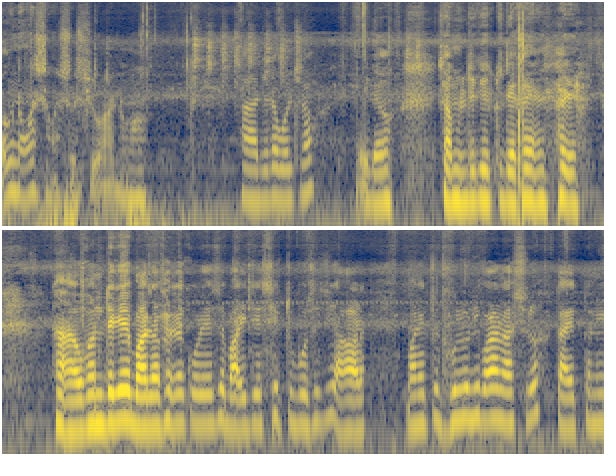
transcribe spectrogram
ও নমস্কার নমস্কার শিবায় নমঃ। হ্যাঁ যেটা বলছিলাম, এই দেখো সামনে থেকে একটু দেখা হ্যাঁ ওখান থেকে বাজার ফাজার করে এসে বাড়িতে এসে একটু বসেছি। আর মানে একটু ঢুলুনি পাড়ান আসছিল তাই একটুখানি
